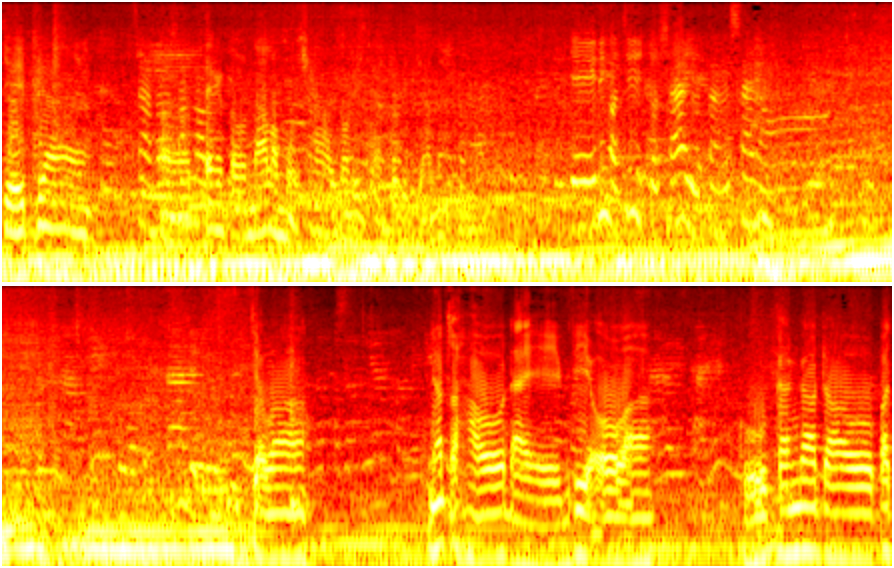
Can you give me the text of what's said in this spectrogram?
chị bia tên tao nó là một sao rồi đi chả rồi đi chả nè chị đi gọi chứ tôi sai rồi tại sai rồi. Chào nhớ cho hậu đầy video à, của căn cao trâu bắt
